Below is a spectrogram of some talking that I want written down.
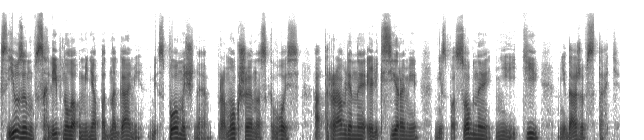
Сьюзен всхлипнула у меня под ногами, беспомощная, промокшая насквозь, отравленная эликсирами, неспособная ни идти, ни даже встать.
